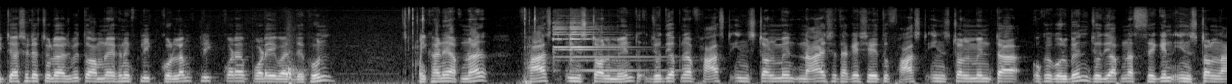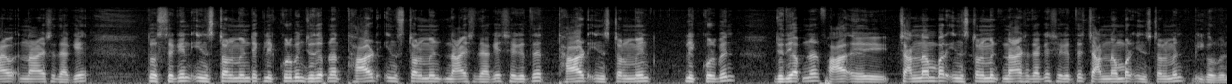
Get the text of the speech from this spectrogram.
ইটা, সেটা চলে আসবে। তো আমরা এখানে ক্লিক করলাম। ক্লিক করার পরে এবার দেখুন এখানে আপনার ফার্স্ট ইনস্টলমেন্ট যদি আপনার ফার্স্ট ইনস্টলমেন্ট না এসে থাকে, সেহেতু ফার্স্ট ইনস্টলমেন্টটা ওকে করবেন। যদি আপনার সেকেন্ড ইনস্টল না না এসে থাকে, তো সেকেন্ড ইনস্টলমেন্টে ক্লিক করবেন। যদি আপনার থার্ড ইনস্টলমেন্ট না এসে থাকে, সেক্ষেত্রে থার্ড ইনস্টলমেন্ট ক্লিক করবেন। যদি আপনার চার নাম্বার ইনস্টলমেন্ট না এসে থাকে, সেক্ষেত্রে চার নাম্বার ইনস্টলমেন্ট ই করবেন।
